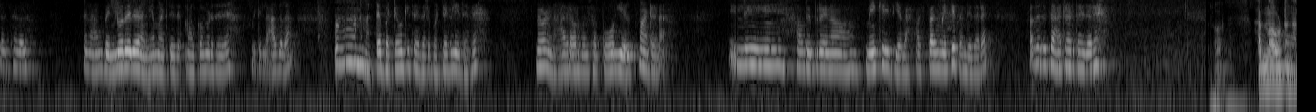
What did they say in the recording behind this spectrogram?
ಕೆಲಸಗಳು. ನಾನು ಬೆಂಗಳೂರಿದೆ ಹಂಗೆ ಮಾಡ್ತಿದ್ದೆ, ಮಲ್ಕೊಂಬಿಡ್ತಿದ್ದೆ. ಬಟ್ ಇಲ್ಲ, ಆಗಲ್ಲ. ನಮ್ಮ ಅತ್ತೆ ಬಟ್ಟೆ ಒಗಿತಾ ಇದ್ದಾರೆ ಬಟ್ಟೆಗಳಿದ್ದಾವೆ ನೋಡೋಣ, ಆದರೆ ಅವ್ರಿಗೊಂದು ಸ್ವಲ್ಪ ಹೋಗಿ ಹೆಲ್ಪ್ ಮಾಡೋಣ. ಇಲ್ಲಿ ಅವರಿಬ್ಬರು ಏನೋ ಮೇಕೆ ಇದೆಯಲ್ಲ, ಹೊಸ್ದಾಗಿ ಮೇಕೆ ತಂದಿದ್ದಾರೆ. ಅದ್ರ ಜೊತೆ ಆಟ ಆಡ್ತಾ ಇದ್ದಾರೆ. ಅದ್ ನೋಡ್ಬಿಟ್ಟು ಹಂಗೆ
